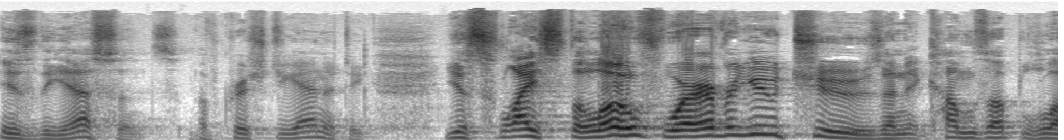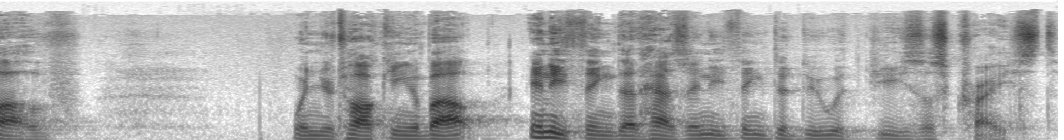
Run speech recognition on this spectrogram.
is the essence of Christianity. You slice the loaf wherever you choose, and it comes up love when you're talking about anything that has anything to do with Jesus Christ.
